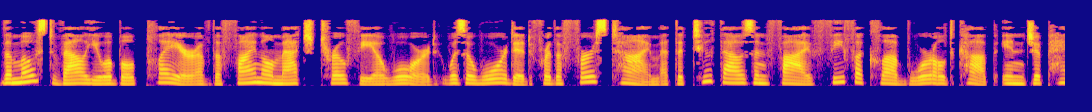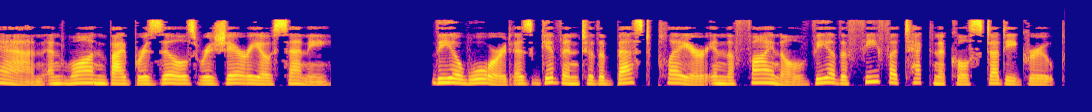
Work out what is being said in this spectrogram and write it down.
The Most Valuable Player of the Final Match Trophy award was awarded for the first time at the 2005 FIFA Club World Cup in Japan and won by Brazil's Rogério Ceni. The award is given to the best player in the final via the FIFA Technical Study Group.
